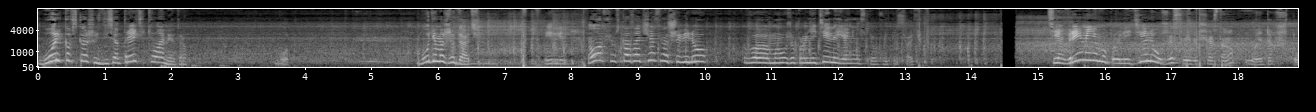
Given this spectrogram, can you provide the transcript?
Горьковская, 63 километр. Вот. Будем ожидать. Или... Ну, в общем, сказать честно, Шевелева мы уже пролетели, я не успел записать. Тем временем мы пролетели уже следующую остановку. О, это что?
